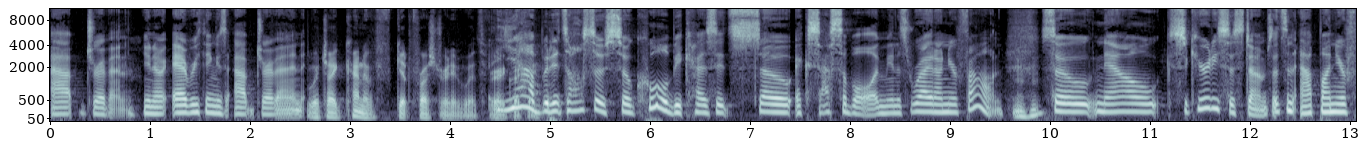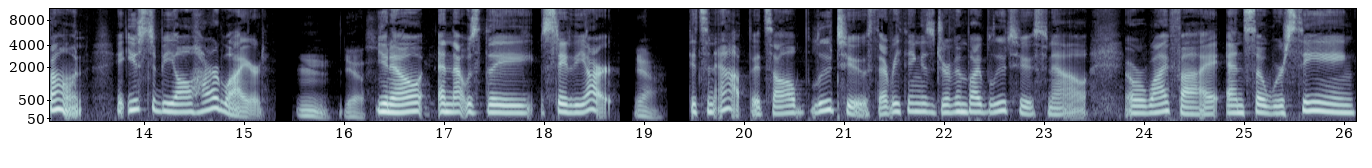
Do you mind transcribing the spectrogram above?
app driven. You know, everything is app driven. Which I kind of get frustrated with very Yeah, but it's also so cool because it's so accessible. I mean, it's right on your phone. So now security systems, it's an app on your phone. It used to be all hardwired, Mm, yes. you know, and that was the state of the art. Yeah. It's an app. It's all Bluetooth. Everything is driven by Bluetooth now or Wi Fi. And so we're seeing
